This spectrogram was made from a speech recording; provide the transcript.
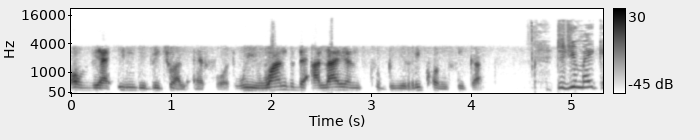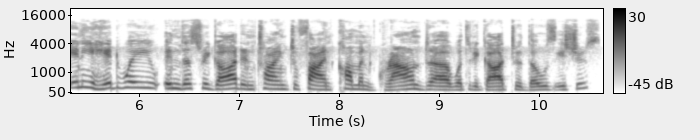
of their individual effort. We want the alliance to be reconfigured. Did you make any headway in this regard in trying to find common ground uh, with regard to those issues?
